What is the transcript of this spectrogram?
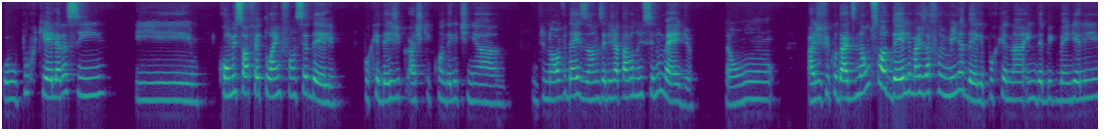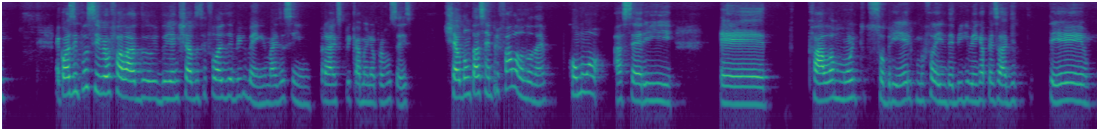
o porquê ele era assim e como isso afetou a infância dele. Porque desde, acho que quando ele tinha entre 9 e 10 anos, ele já estava no ensino médio. Então, as dificuldades não só dele, mas da família dele, porque na, em The Big Bang ele é quase impossível falar do, do Young Sheldon sem falar de The Big Bang, mas assim, para explicar melhor para vocês, Sheldon tá sempre falando, né? Como a série é, fala muito sobre ele, como eu falei, em The Big Bang, apesar de ter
